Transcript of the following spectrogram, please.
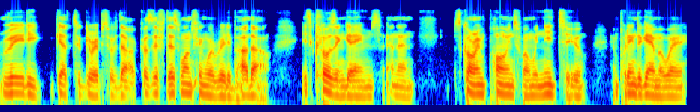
really get to grips with that. Because if there's one thing we're really bad at, it's closing games and then scoring points when we need to and putting the game away.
